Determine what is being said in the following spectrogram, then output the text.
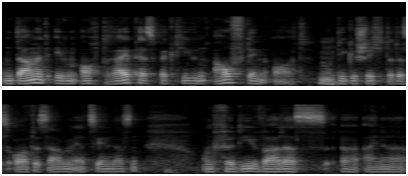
und damit eben auch drei Perspektiven auf den Ort mhm. und die Geschichte des Ortes haben erzählen lassen. Und für die war das äh, eine,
